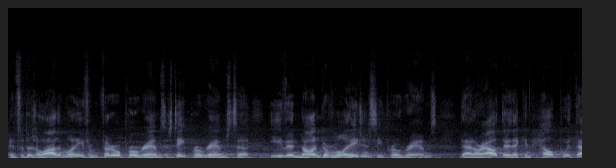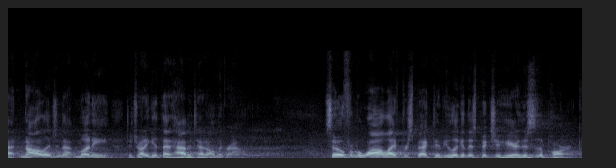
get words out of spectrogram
And so there's a lot of money from federal programs to state programs to even non-governmental agency programs that are out there that can help with that knowledge and that money to try to get that habitat on the ground. So from a wildlife perspective, you look at this picture here, this is a park.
